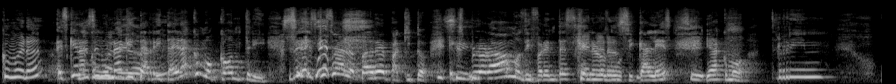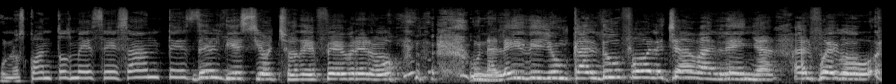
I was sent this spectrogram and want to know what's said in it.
¿Cómo era? Es que era como una guitarrita, era como country. Sí, es que eso era lo padre de Paquito. Explorábamos diferentes géneros, Géneros. musicales Sí. y era como trin. Unos cuantos meses antes del 18 de febrero, una lady y un caldufo le echaban leña al fuego.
